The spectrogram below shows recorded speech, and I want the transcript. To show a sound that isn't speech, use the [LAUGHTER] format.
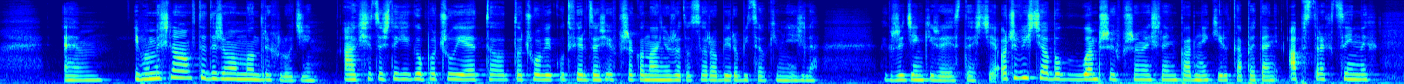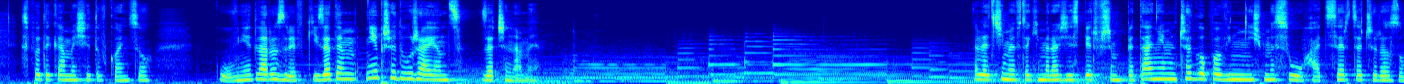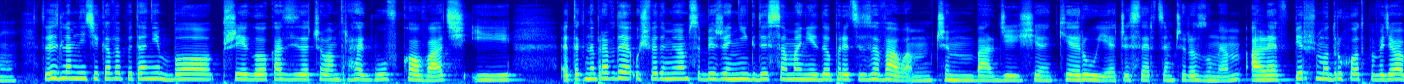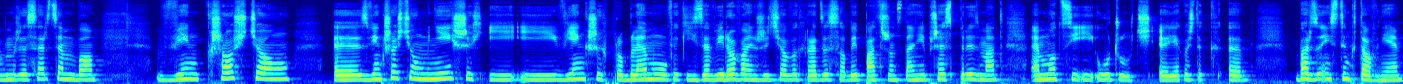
I pomyślałam wtedy, że mam mądrych ludzi. A jak się coś takiego poczuje, to, to człowiek utwierdza się w przekonaniu, że to, co robi, robi całkiem nieźle. Także dzięki, że jesteście. Oczywiście obok głębszych przemyśleń padnie kilka pytań abstrakcyjnych. Spotykamy się tu w końcu głównie dla rozrywki. Zatem nie przedłużając, zaczynamy. Lecimy w takim razie z pierwszym pytaniem: czego powinniśmy słuchać, serca czy rozumu? To jest dla mnie ciekawe pytanie, bo przy jego okazji zaczęłam trochę główkować i e, tak naprawdę uświadomiłam sobie, że nigdy sama nie doprecyzowałam, czym bardziej się kieruję, czy sercem, czy rozumem, ale w pierwszym odruchu odpowiedziałabym, że sercem, bo większością z większością mniejszych i, i większych problemów, jakichś zawirowań życiowych radzę sobie, patrząc na nie przez pryzmat emocji i uczuć, e, jakoś tak e, bardzo instynktownie.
